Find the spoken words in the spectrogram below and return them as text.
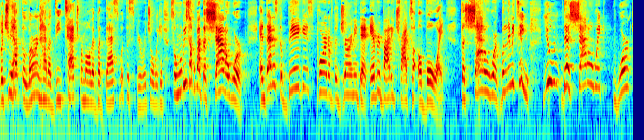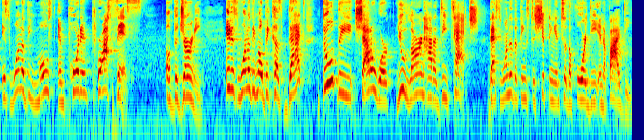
But you have to learn how to detach from all that. But that's what the spiritual wicked. So when we talk about the shadow work, and that is the biggest part of the journey that everybody tried to avoid, the shadow work. But let me tell you, you the shadow work work is one of the most important process of the journey. It is one of the most because that through the shadow work, you learn how to detach. That's one of the things to shifting into the 4D and the 5D.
